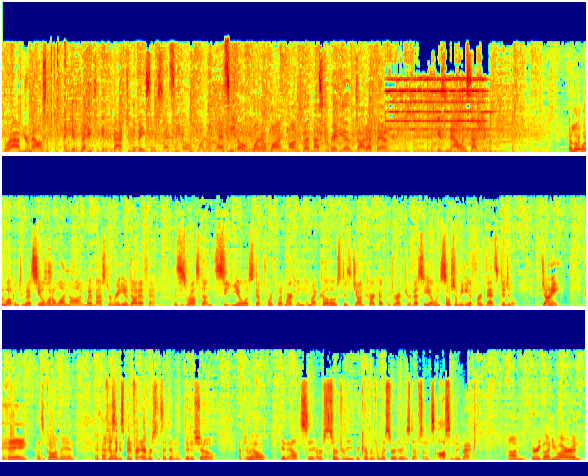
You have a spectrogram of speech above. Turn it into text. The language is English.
grab your mouse, and get ready to get back to the basics. SEO 101. SEO 101 on webmasterradio.fm is now in session. Hello and welcome to SEO 101 on webmasterradio.fm. This is Ross Dunn, CEO of Stepforth Web Marketing, and my co-host is John Carcutt, the Director of SEO and Social Media for Advanced Digital. Johnny! Hey, how's it going, man? Feels like it's been forever since I did, did a show after I know. I've been out sick or surgery, recovering from my surgery and stuff. So it's awesome to be back. I'm very glad you are, and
